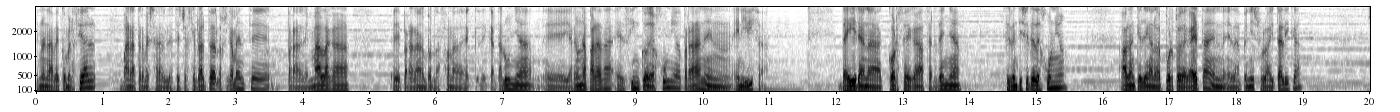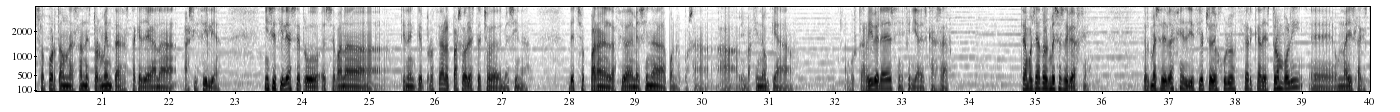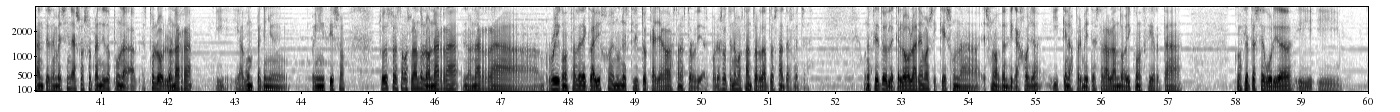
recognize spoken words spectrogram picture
en una nave comercial, van a atravesar el estrecho de Gibraltar, lógicamente, pararán en Málaga, eh, pararán por la zona de, Cataluña eh, y harán una parada el 5 de junio, pararán en, Ibiza. De ahí irán a Córcega, Cerdeña. El 27 de junio hablan que llegan al puerto de Gaeta, en, la península itálica. Soportan unas grandes tormentas hasta que llegan a, Sicilia. Y en Sicilia se, se, van a, tienen que proceder al paso del estrecho de Mesina. De hecho, paran en la ciudad de Mesina, bueno, pues a, me imagino que a, buscar víveres, en fin, y a descansar. Tenemos ya dos meses de viaje. Dos meses de viaje, el 18 de julio, cerca de Stromboli, eh, una isla que está antes de Mesina, son sorprendidos por una... Esto lo, narra, y, algún pequeño, pequeño inciso, todo esto que estamos hablando lo narra, lo narra Rui González de Clavijo en un escrito que ha llegado hasta nuestros días. Por eso tenemos tantos datos, tantas fechas. Un escrito del que luego hablaremos y que es una, es una auténtica joya y que nos permite estar hablando hoy con cierta con cierta seguridad y,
